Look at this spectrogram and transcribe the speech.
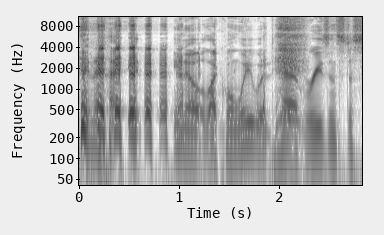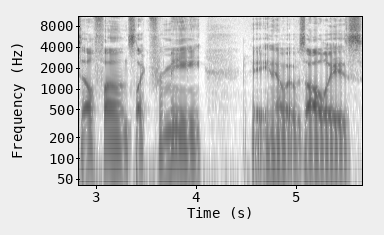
and I- it, you know, like when we would have reasons to sell phones, like for me, you know, it was always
